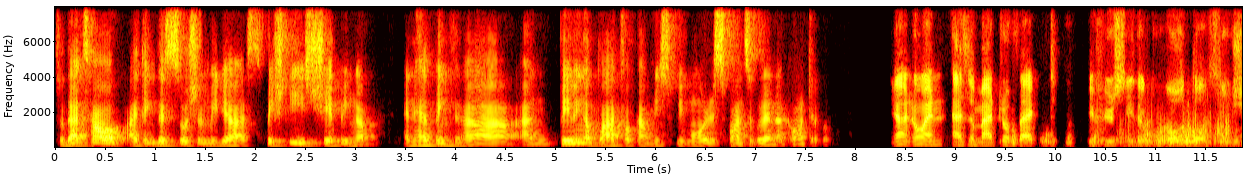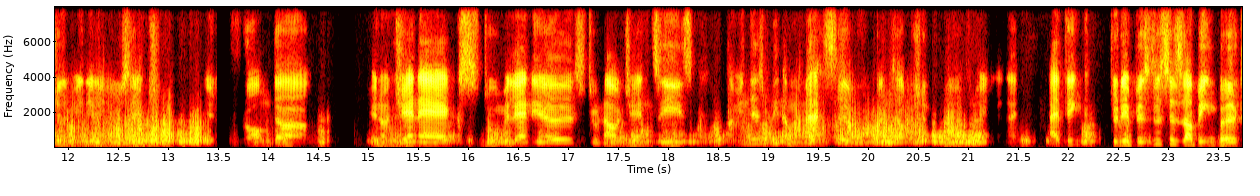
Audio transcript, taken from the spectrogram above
So that's how I think this social media, especially, is shaping up and helping uh, and paving a path for companies to be more responsible and accountable. Yeah, no, and as a matter of fact, if you see the growth of social media usage from the you know Gen X to millennials to now Gen Zs, I mean, there's been a massive consumption growth, right? And I, I think today businesses are being built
